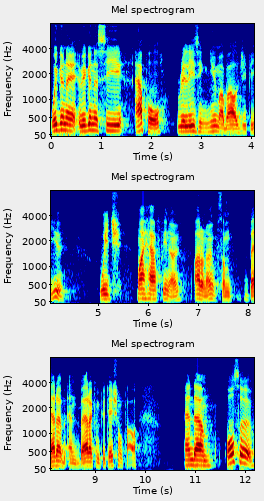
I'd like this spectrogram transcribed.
we're gonna we're gonna see Apple releasing new mobile GPU, which might have you know I don't know some better and better computational power. And um, also,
